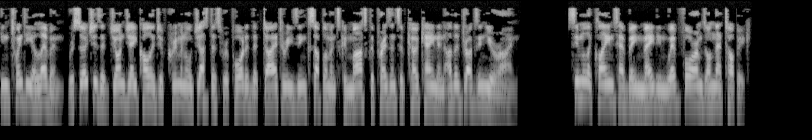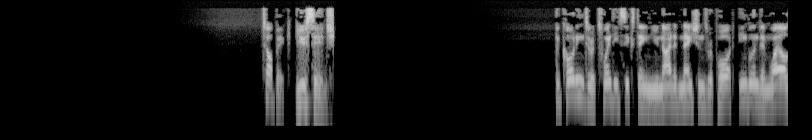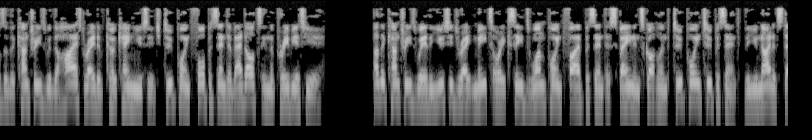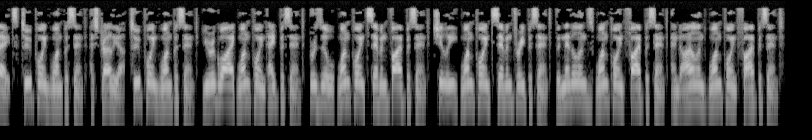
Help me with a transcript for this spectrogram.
In 2011, researchers at John Jay College of Criminal Justice reported that dietary zinc supplements can mask the presence of cocaine and other drugs in urine. Similar claims have been made in web forums on that topic. Topic: Usage According to a 2016 United Nations report, England and Wales are the countries with the highest rate of cocaine usage 2.4% of adults in the previous year. Other countries where the usage rate meets or exceeds 1.5% are Spain and Scotland 2.2%, the United States 2.1%, Australia 2.1%, Uruguay 1.8%, Brazil 1.75%, Chile 1.73%, the Netherlands 1.5%, and Ireland 1.5%.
